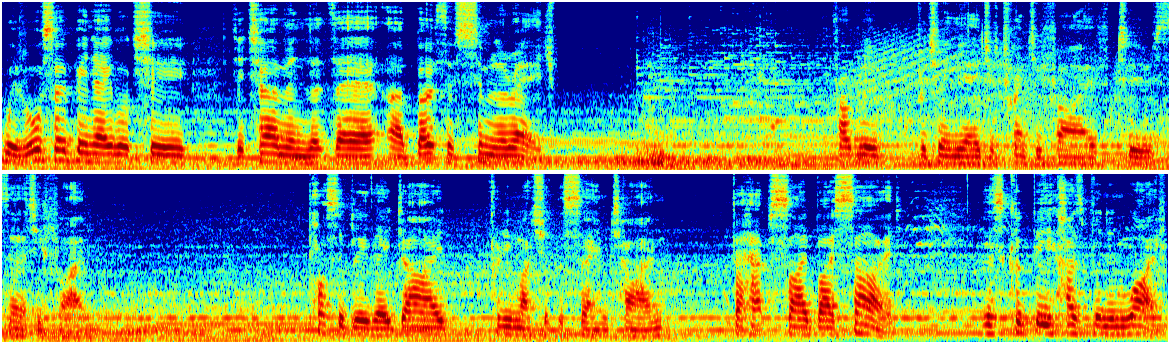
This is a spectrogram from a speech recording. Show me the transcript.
We've also been able to determine that they're uh, both of similar age, probably between the age of 25 to 35. Possibly they died pretty much at the same time, perhaps side by side. This could be husband and wife.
